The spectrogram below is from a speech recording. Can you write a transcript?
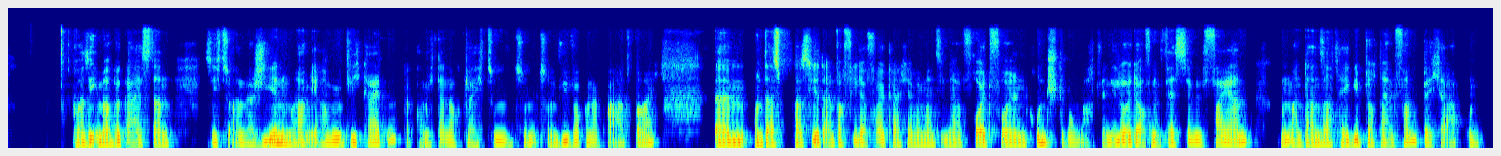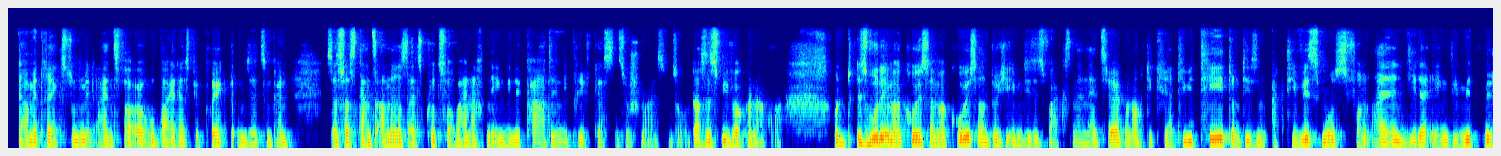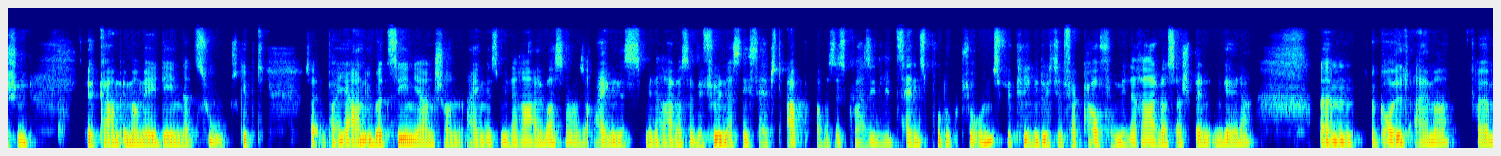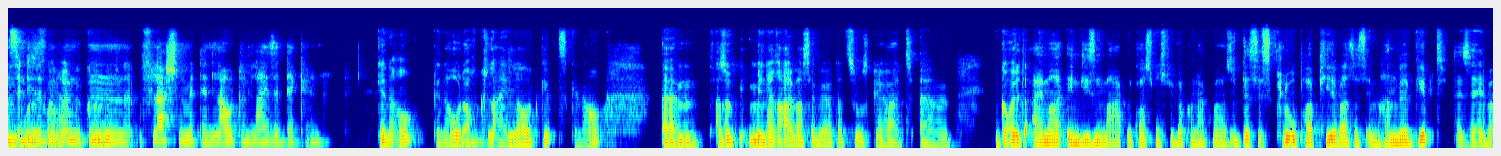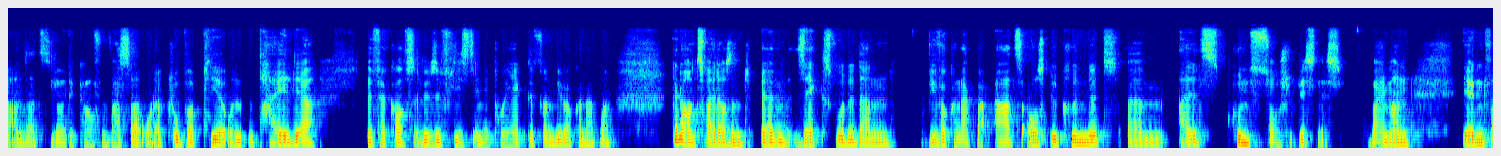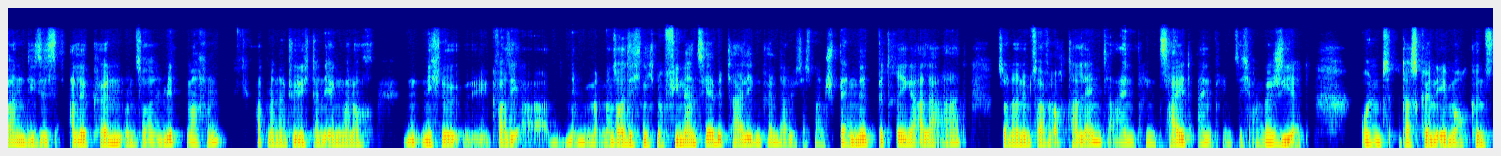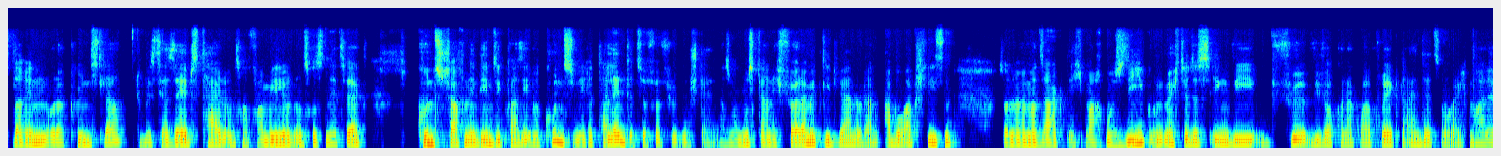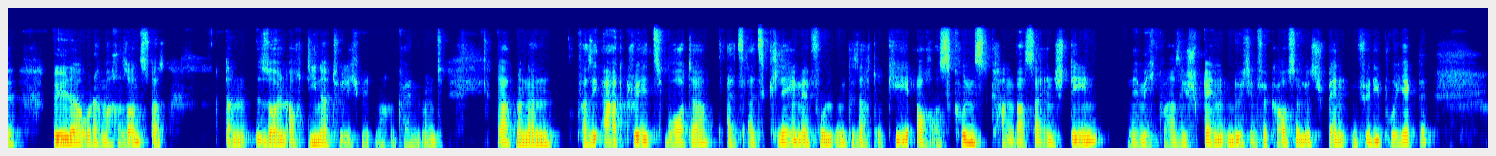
quasi immer begeistern, sich zu engagieren im Rahmen ihrer Möglichkeiten. Da komme ich dann auch gleich zum, zum, zum Viva Con Aqua Arts Bereich. Ähm, und das passiert einfach viel erfolgreicher, wenn man es in einer freudvollen Grundstimmung macht. Wenn die Leute auf einem Festival feiern und man dann sagt, hey, gib doch deinen Pfandbecher ab und damit trägst du mit ein, zwei Euro bei, dass wir Projekte umsetzen können, ist das was ganz anderes, als kurz vor Weihnachten irgendwie eine Karte in die Briefkästen zu schmeißen. So, das ist Viva Con Aqua. Und es wurde immer größer, immer größer und durch eben dieses wachsende Netzwerk und auch die Kreativität und diesen Aktivismus von allen, die da irgendwie mitmischen, äh, kamen immer mehr Ideen dazu. Es gibt seit ein paar Jahren, über zehn Jahren schon eigenes Mineralwasser, also eigenes Mineralwasser. Wir füllen das nicht selbst ab, aber es ist quasi ein Lizenzprodukt für uns. Wir kriegen durch den Verkauf von Mineralwasser Spendengelder. Ähm, Goldeimer. Ähm, das sind diese berühmten Flaschen mit den laut und leise Deckeln. Genau, genau. Oder auch mhm. Kleinlaut gibt es, genau. Ähm, also Mineralwasser gehört dazu. Es gehört ähm, Goldeimer in diesen Markenkosmos Viva Con Agua. Also das ist Klopapier, was es im Handel gibt. Derselbe Ansatz. Die Leute kaufen Wasser oder Klopapier und ein Teil der Verkaufserlöse fließt in die Projekte von Viva Con Agua. Genau, und 2006 wurde dann Viva Con Agua Arts ausgegründet ähm, als Kunst-Social-Business, weil man irgendwann dieses alle können und sollen mitmachen, hat man natürlich dann irgendwann auch nicht nur quasi, äh, man soll sich nicht nur finanziell beteiligen können, dadurch, dass man spendet, Beträge aller Art, sondern im Zweifel auch Talente einbringt, Zeit einbringt, sich engagiert. Und das können eben auch Künstlerinnen oder Künstler, du bist ja selbst Teil unserer Familie und unseres Netzwerks, Kunst schaffen, indem sie quasi ihre Kunst und ihre Talente zur Verfügung stellen. Also man muss gar nicht Fördermitglied werden oder ein Abo abschließen, sondern wenn man sagt, ich mache Musik und möchte das irgendwie für Viva Con Agua Projekte einsetzen oder ich male Bilder oder mache sonst was, dann sollen auch die natürlich mitmachen können. Und da hat man dann quasi Art Creates Water als, als Claim erfunden und gesagt, okay, auch aus Kunst kann Wasser entstehen, nämlich quasi Spenden durch den Verkaufserlös, Spenden für die Projekte.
